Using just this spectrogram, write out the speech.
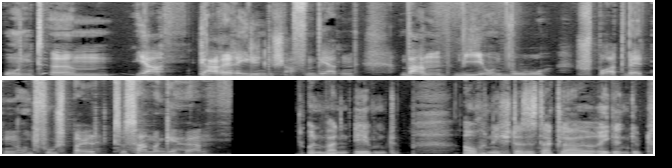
und ähm, ja, klare Regeln geschaffen werden, wann, wie und wo Sportwetten und Fußball zusammengehören. und wann eben auch nicht, dass es da klare Regeln gibt.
